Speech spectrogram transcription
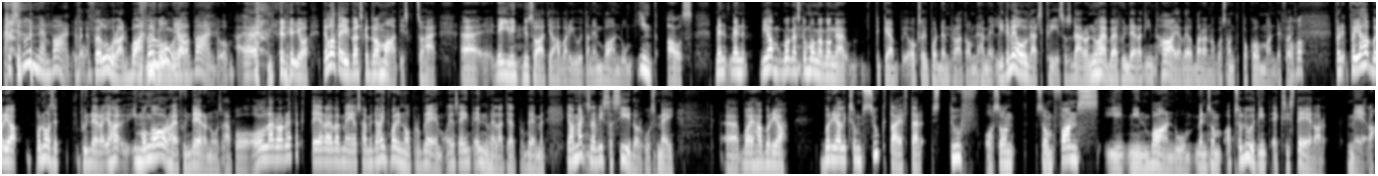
Försvunnen barndom. Förlorad barndom. Förlorad ja. barndom. Eh, ja, det låter ju ganska dramatiskt så här. Eh, Det är ju inte nu så att jag har varit utan en barndom, inte alls. Men, men vi har ganska många gånger, tycker jag, också i podden pratat om det här med lite med ålderskris och sådär. Och nu har jag börjat fundera att inte har jag väl bara något sånt på kommande. För, Oho. för, för jag har börjat på något sätt fundera, jag har, i många år har jag funderat nog så här på ålder och reflektera över mig och så här, men det har inte varit något problem. Och jag säger inte ännu heller att jag har ett problem, men jag har märkt såna vissa sidor hos mig, uh, vad jag har börjat börja liksom sukta efter stuff och sånt som fanns i min barndom men som absolut inte existerar mera.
